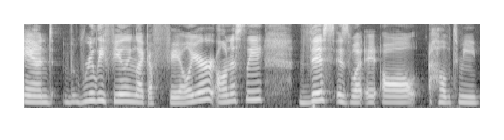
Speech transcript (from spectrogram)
and really feeling like a failure, honestly, this is what it all helped me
